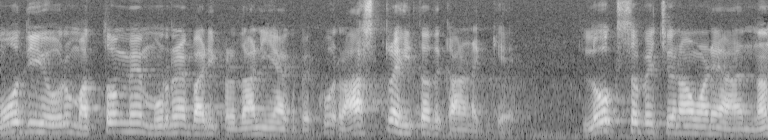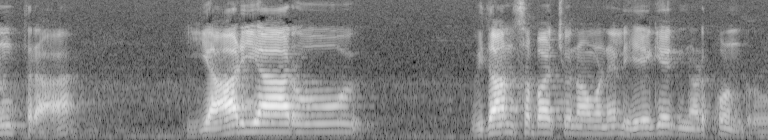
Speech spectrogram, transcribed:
ಮೋದಿಯವರು ಮತ್ತೊಮ್ಮೆ ಮೂರನೇ ಬಾರಿ ಪ್ರಧಾನಿಯಾಗಬೇಕು ರಾಷ್ಟ್ರಹಿತದ ಕಾರಣಕ್ಕೆ. ಲೋಕಸಭೆ ಚುನಾವಣೆ ನಂತರ ಯಾರ್ಯಾರು ವಿಧಾನಸಭಾ ಚುನಾವಣೆಯಲ್ಲಿ ಹೇಗೆ ಹೇಗೆ ನಡ್ಕೊಂಡ್ರು,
